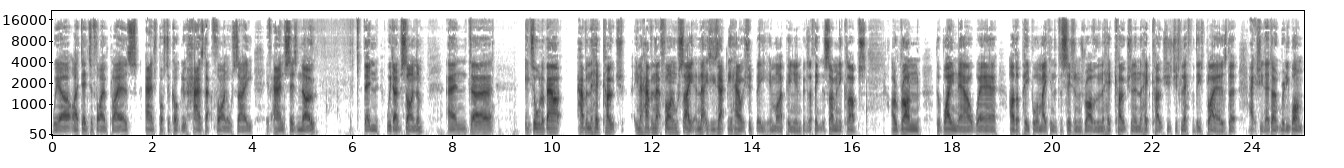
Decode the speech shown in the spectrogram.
we are identifying players. Ange Postecoglou has that final say. If Ange says no, then we don't sign them, and uh, it's all about having the head coach, you know, having that final say, and that is exactly how it should be, in my opinion, because I think that so many clubs are run the way now where other people are making the decisions rather than the head coach, and then the head coach is just left with these players that actually they don't really want,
